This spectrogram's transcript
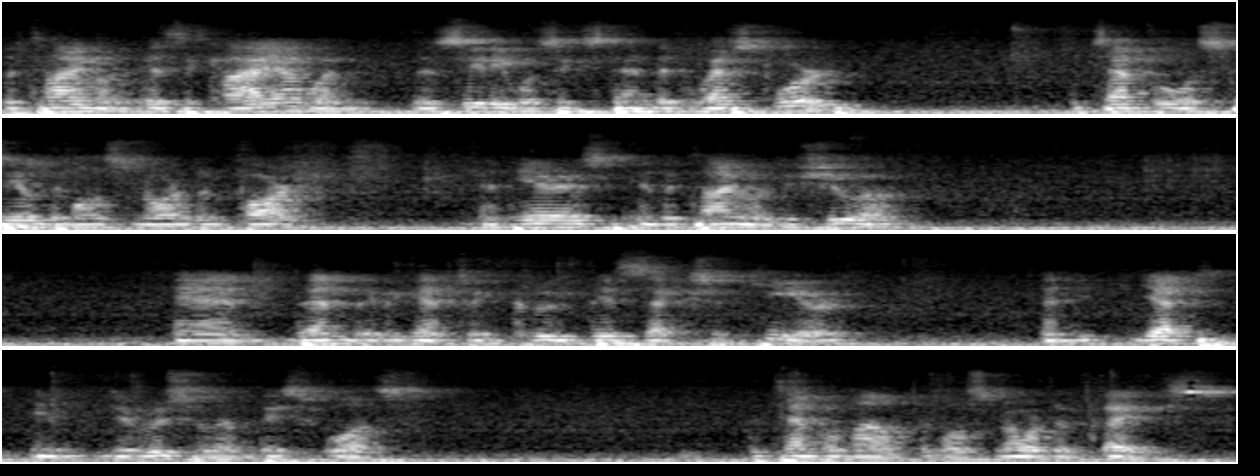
the time of Hezekiah, when the city was extended westward, the temple was still the most northern part. And here is in the time of Yeshua. And then they began to include this section here. And yet in Jerusalem, this was the Temple Mount, the most northern place.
